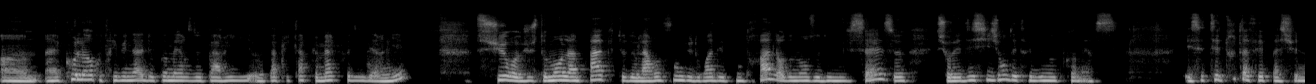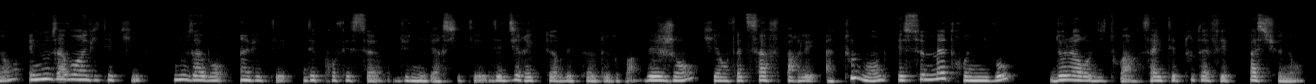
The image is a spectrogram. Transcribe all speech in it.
un, colloque au tribunal de commerce de Paris, euh, pas plus tard que mercredi dernier, sur justement l'impact de la refonte du droit des contrats de l'ordonnance de 2016 euh, sur les décisions des tribunaux de commerce. Et c'était tout à fait passionnant. Et nous avons invité qui? Nous avons invité des professeurs d'université, des directeurs d'écoles de droit, des gens qui en fait savent parler à tout le monde et se mettre au niveau de leur auditoire. Ça a été tout à fait passionnant.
